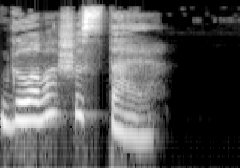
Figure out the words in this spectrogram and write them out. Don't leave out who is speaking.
Speaker 1: Глава шестая.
